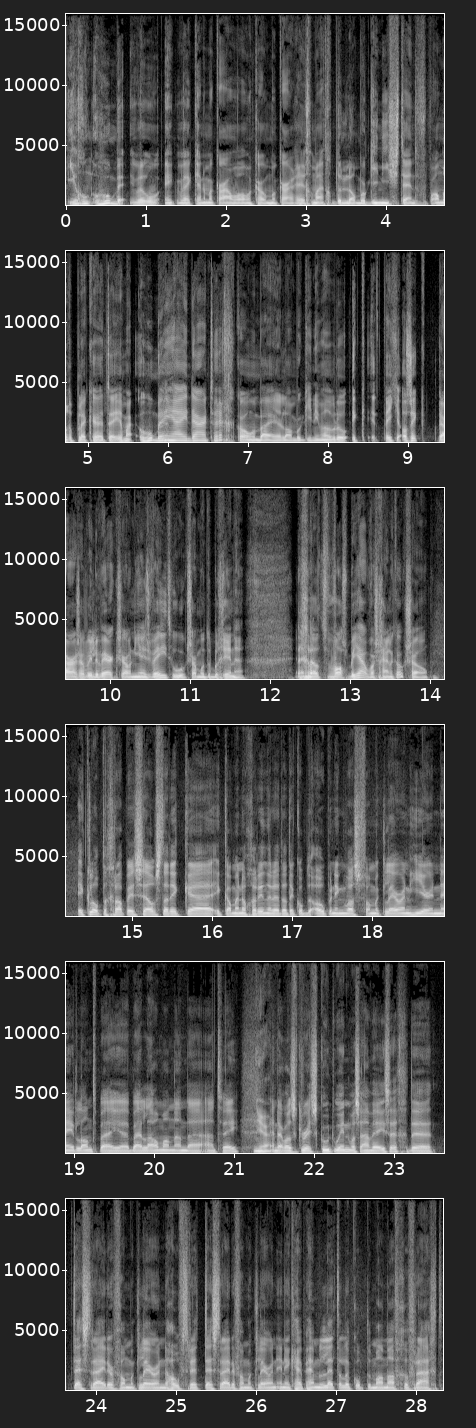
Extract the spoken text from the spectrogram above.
Jeroen, hoe ben, wij kennen elkaar wel, we komen elkaar regelmatig op de Lamborghini stand of op andere plekken tegen. Maar hoe ben jij daar terechtgekomen bij Lamborghini? Want ik bedoel, ik, weet je, als ik daar zou willen werken, zou ik niet eens weten hoe ik zou moeten beginnen. En dat was bij jou waarschijnlijk ook zo. Ik klopt. De grap is zelfs dat ik, uh, ik kan me nog herinneren dat ik op de opening was van McLaren hier in Nederland bij, uh, bij Lauman aan de A2. Ja. En daar was Chris Goodwin was aanwezig, de testrijder van McLaren, de hoofdtestrijder van McLaren. En ik heb hem letterlijk op de man afgevraagd,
